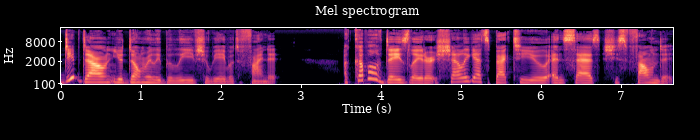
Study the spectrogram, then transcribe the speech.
deep down, you don't really believe she'll be able to find it. A couple of days later, Shelly gets back to you and says she's found it.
